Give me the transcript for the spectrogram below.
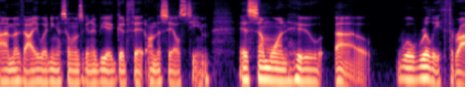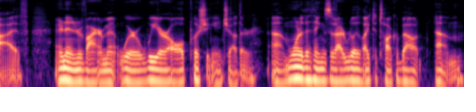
I'm evaluating if someone's going to be a good fit on the sales team is someone who uh, will really thrive in an environment where we are all pushing each other. Um, one of the things that I really like to talk about um,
